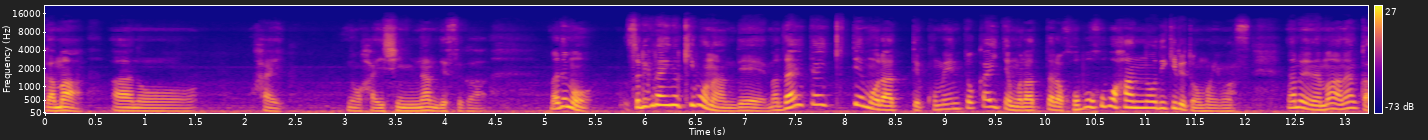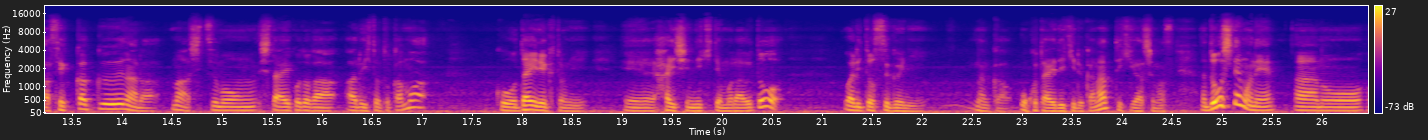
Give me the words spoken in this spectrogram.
が、まあ、あの、はい、の配信なんですが、まあでも、それぐらいの規模なんで、まあ、大体来てもらってコメント書いてもらったらほぼほぼ反応できると思います。なのでね、まあなんかせっかくなら、まあ質問したいことがある人とかも、こうダイレクトに、えー、配信に来てもらうと、割とすぐになんかお答えできるかなって気がします。どうしてもね、あの、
